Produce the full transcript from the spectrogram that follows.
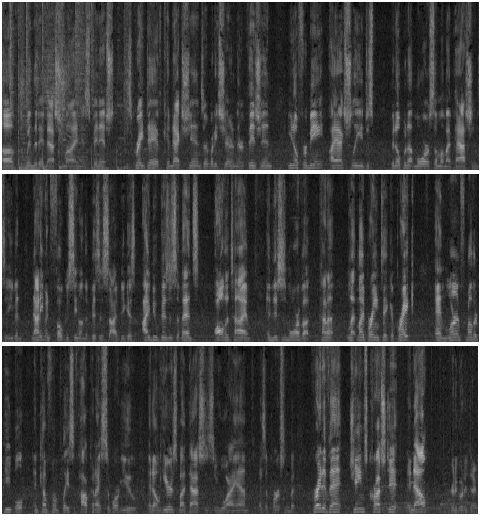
of the Win the Day Mastermind is finished. It's a great day of connections, everybody sharing their vision. You know, for me, I actually just been opening up more of some of my passions, and even not even focusing on the business side because I do business events all the time, and this is more of a kind of let my brain take a break and learn from other people and come from a place of how can I support you and oh here's my passions and who I am as a person. But great event, James crushed it, and now we're gonna go to dinner.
